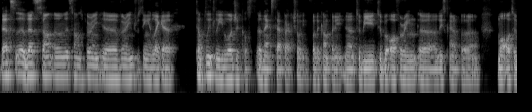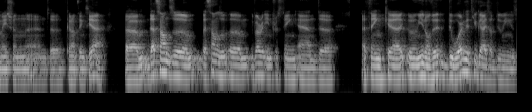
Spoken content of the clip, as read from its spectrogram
that's uh, that's uh, that sounds very uh, very interesting and like a completely logical uh, next step actually for the company uh, to be to be offering uh, this kind of uh, more automation and uh, kind of things. Yeah, um, that sounds um, that sounds um, very interesting and. Uh, I think you know the the work that you guys are doing is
